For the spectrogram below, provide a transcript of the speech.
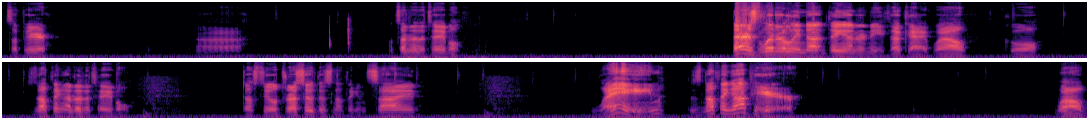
What's up here? Uh, what's under the table? There's literally nothing underneath. Okay, well, Cool. There's nothing under the table. Dusty old dresser, there's nothing inside. Lame? There's nothing up here. Well,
